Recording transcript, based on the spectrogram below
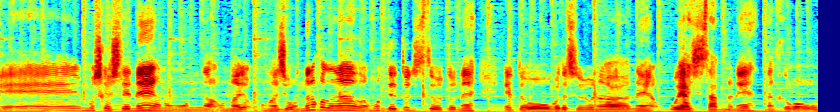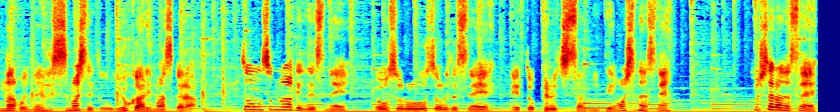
えー、もしかしてね、あの女女同じ女の子だなと思ってると、実は言うとね、えっと、私のようなね、親父さんがね、なんか女の子になりすましてることよくありますから。そのそのわけでですね、恐る恐るですね、えっと、ペルチさんに電話したんですね。そしたらですね、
